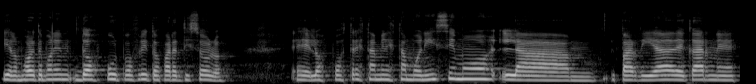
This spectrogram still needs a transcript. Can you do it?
y a lo mejor te ponen dos pulpos fritos para ti solo. Eh, los postres también están buenísimos, la mm, parrillada de carne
